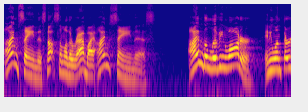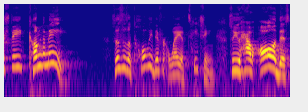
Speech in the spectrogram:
I'm saying this, not some other rabbi. I'm saying this. I'm the living water. Anyone thirsty? Come to me. So, this is a totally different way of teaching. So, you have all of this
